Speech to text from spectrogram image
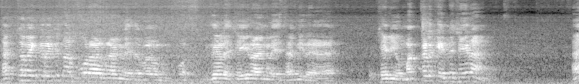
தக்க வைக்கிறதுக்கு தான் போராடுறாங்களே இதை செய்கிறாங்களே தவிர சரி மக்களுக்கு என்ன செய்கிறாங்க ஆ?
